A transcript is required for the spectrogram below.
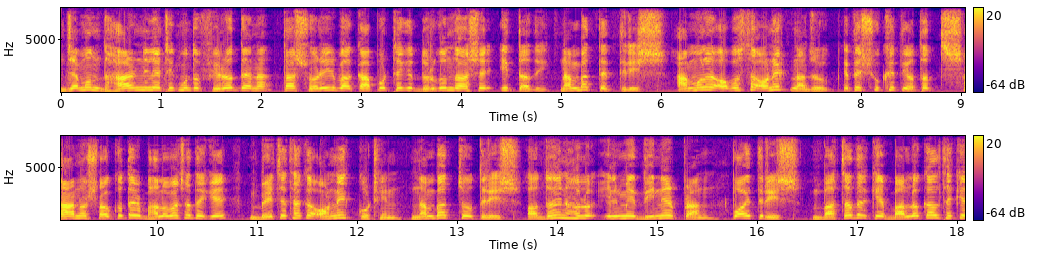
যেমন ধার নিলে ঠিকমতো ফেরত দেয় না, তার শরীর বা কাপড় থেকে দুর্গন্ধ আসে ইত্যাদি। নাম্বার তেত্রিশ। আমলের অবস্থা অনেক নাজুক, এতে সুখ্যাতি অর্থাৎ শান ও শওকতের ভালোবাসা থেকে বেঁচে থাকা অনেক কঠিন। নাম্বার চৌত্রিশ। অধ্যয়ন হলো ইলমে দিনের প্রাণ। পঁয়ত্রিশ। বাচ্চাদেরকে বাল্যকাল থেকে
